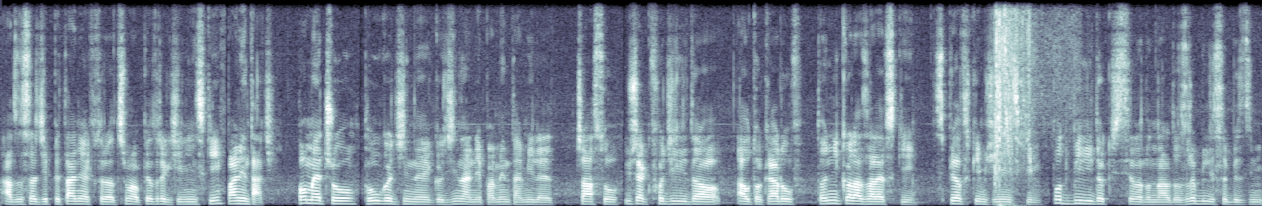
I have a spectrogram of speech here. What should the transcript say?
a w zasadzie pytania, które otrzymał Piotrek Zieliński. Pamiętacie, po meczu, pół godziny, godzina, nie pamiętam ile czasu, już jak wchodzili do autokarów, to Nikola Zalewski z Piotrkiem Zielińskim podbili do Cristiano Ronaldo, zrobili sobie z nim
